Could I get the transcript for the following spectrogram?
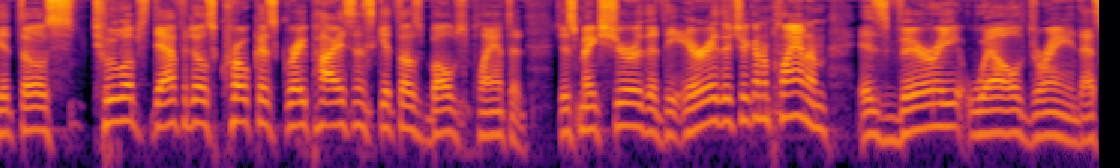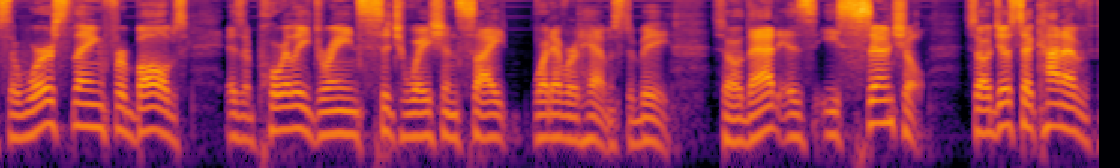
get those tulips, daffodils, crocus, grape hyacinths, get those bulbs planted. Just make sure that the area that you're going to plant them is very well drained. That's the worst thing for bulbs is a poorly drained situation site, whatever it happens to be. So that is essential. So just to kind of,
